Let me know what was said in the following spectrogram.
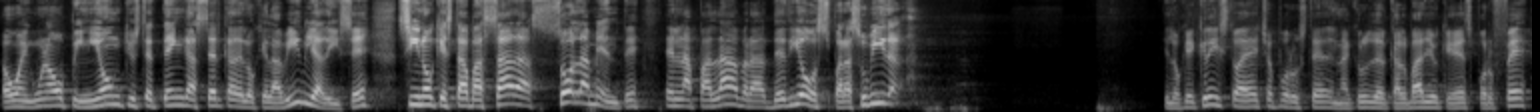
o en una opinión que usted tenga acerca de lo que la Biblia dice, sino que está basada solamente en la palabra de Dios para su vida. Y lo que Cristo ha hecho por usted en la cruz del Calvario, que es por fe,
